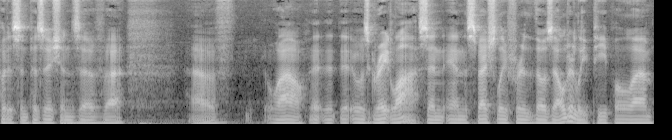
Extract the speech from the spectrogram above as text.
put us in positions of of wow, it, it, was great loss, and and especially for those elderly people. Um,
